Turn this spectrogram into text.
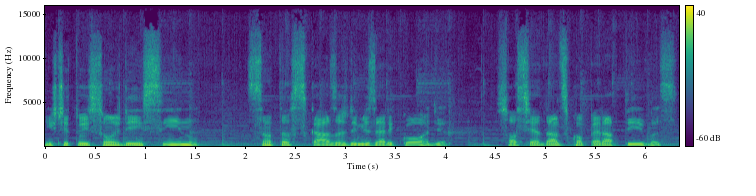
instituições de ensino, santas casas de misericórdia, sociedades cooperativas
